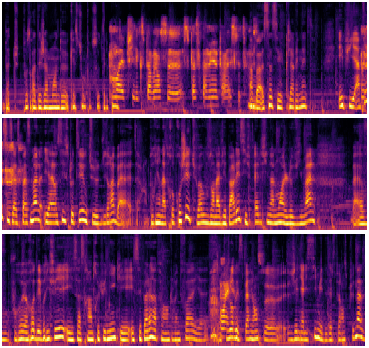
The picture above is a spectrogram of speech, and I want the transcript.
bah tu te poseras déjà moins de questions pour sauter le pas. Ouais, puis l'expérience euh, se passera mieux par la suite. Ah bah ça c'est clair et net. Et puis après, si ça se passe mal, il y a aussi ce côté où tu te diras, bah, t'as un peu rien à te reprocher, tu vois, vous en aviez parlé, si elle, finalement, elle le vit mal, bah, vous pourrez redébriefer et ça sera un truc unique et, et c'est pas grave. Enfin, encore une fois, il y a, il y a Ouais. toujours des expériences euh, génialissimes et des expériences plus nazes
